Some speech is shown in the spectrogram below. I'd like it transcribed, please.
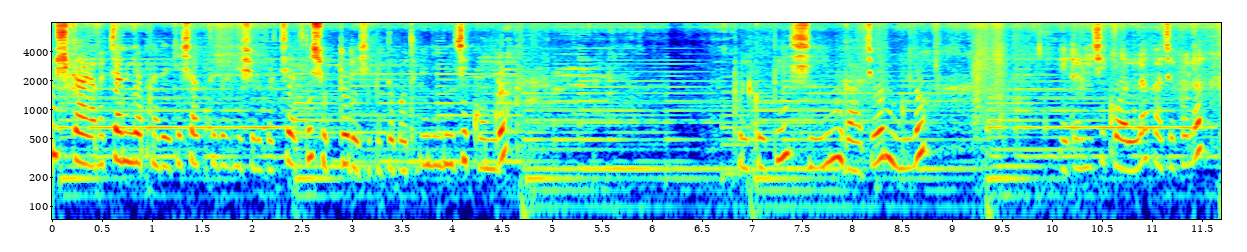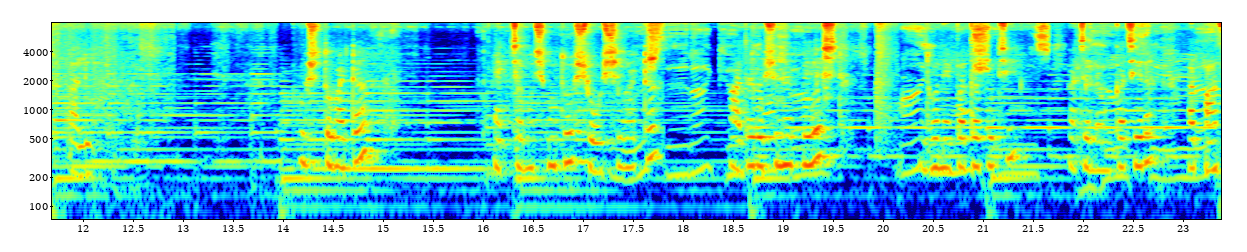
নমস্কার, আমার চ্যানেলে আপনাদেরকে স্বাগত জানিয়ে শুরু করছি আজকে শুক্তো রেসিপি তো প্রথমে নিয়ে নিয়েছি কুমড়ো, ফুলকপি, শিম, গাজর, মূলো। এটা নিয়েছি করলা, কাঁচা কলা, আলু। পোস্ত বাটা, এক চামচ মতো সর্ষে বাটা, আদা রসুনের পেস্ট, ধনে পাতা কুচি, কাঁচা লঙ্কা চেরা, আর পাঁচ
